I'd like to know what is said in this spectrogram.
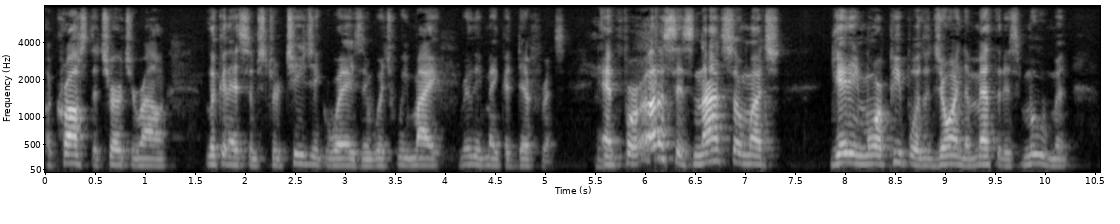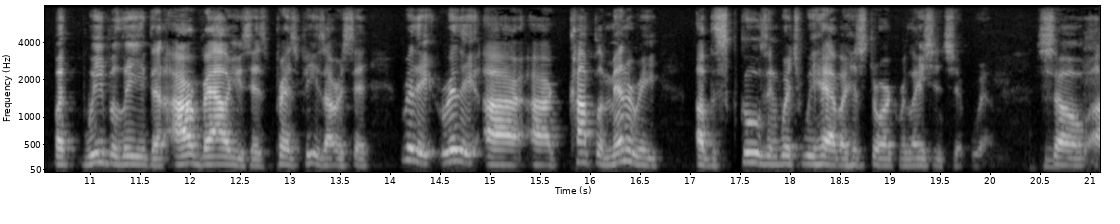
across the church around looking at some strategic ways in which we might really make a difference. Mm-hmm. And for us, it's not so much getting more people to join the Methodist movement, but we believe that our values, as Pres P already said, really, really are, are complementary of the schools in which we have a historic relationship with. Mm-hmm. So, uh,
